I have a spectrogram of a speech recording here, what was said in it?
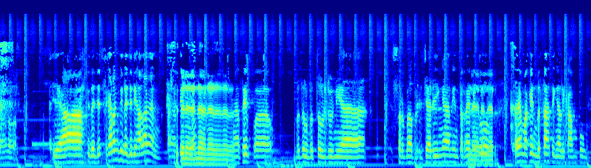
uh, ya tidak sekarang tidak jadi halangan. Natif, no, no, no, no, no. Natif uh, betul-betul dunia serba berjaringan internet bener, itu bener. saya makin betah tinggal di kampung.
